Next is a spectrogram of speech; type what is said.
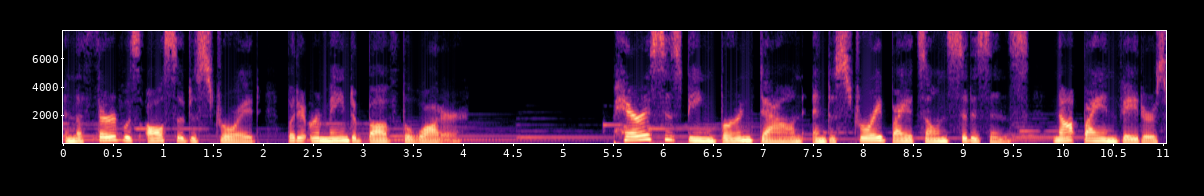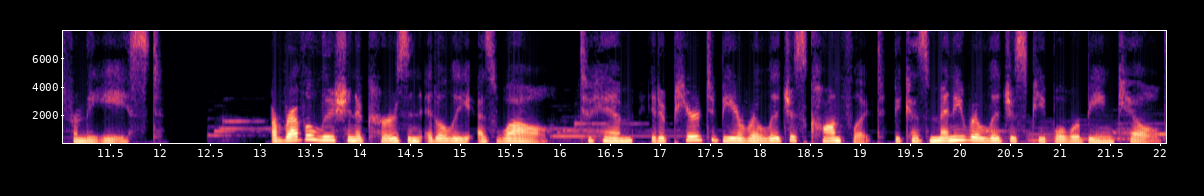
and the third was also destroyed, but it remained above the water. Paris is being burned down and destroyed by its own citizens, not by invaders from the east. A revolution occurs in Italy as well. To him, it appeared to be a religious conflict because many religious people were being killed.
